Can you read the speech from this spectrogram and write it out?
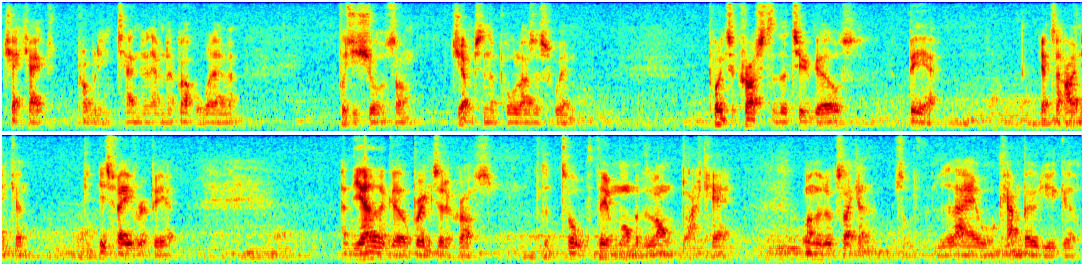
Check out probably 10 11 o'clock or whatever. Puts his shorts on jumps in the pool has a swim. Points across to the two girls beer. Gets a Heineken his favourite beer. And the other girl brings it across. The tall thin one with the long black hair. One that looks like a sort of Lao or Cambodia girl.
